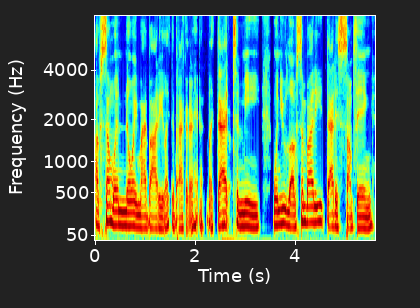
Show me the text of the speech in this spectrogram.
of someone knowing my body like the back of their hand. Like that to me, when you love somebody, that is something,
